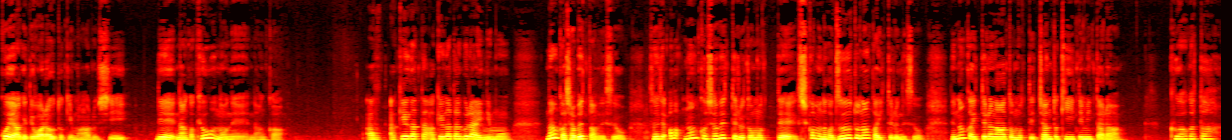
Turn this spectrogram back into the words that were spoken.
声上げて笑う時もあるし、で、なんか今日のね、なんか、あ、明け方、明け方ぐらいにも、なんか喋ったんですよ。それで、あ、なんか喋ってると思って、しかもなんかずっとなんか言ってるんですよ。で、なんか言ってるなと思ってちゃんと聞いてみたら、クワガタ、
